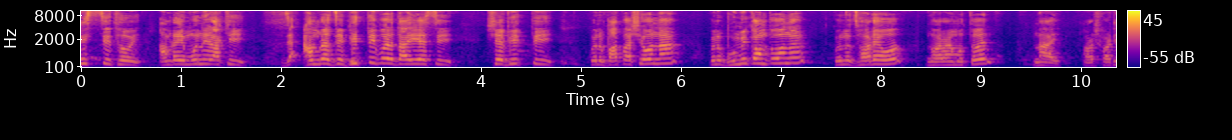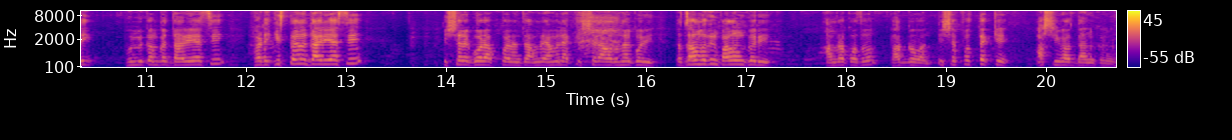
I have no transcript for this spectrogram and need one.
নিশ্চিত হই, আমরা এই মনে রাখি যে আমরা যে ভিত্তি পরে দাঁড়িয়ে আছি, সে ভিত্তি কোনো বাতাসেও না, কোনো ভূমিকম্পও না, কোনো ঝড়েও নড়ার মতন নাই। আমরা সঠিক ভূমিকম্পে দাঁড়িয়ে আছি, সঠিক স্থানে দাঁড়িয়ে আছি। ঈশ্বরের গৌরব করেন যে আমরা এমন এক ঈশ্বরের আরাধনা করি, তার জন্মদিন পালন করি। আমরা কত ভাগ্যবান। ঈশ্বর প্রত্যেককে আশীর্বাদ দান করুন।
